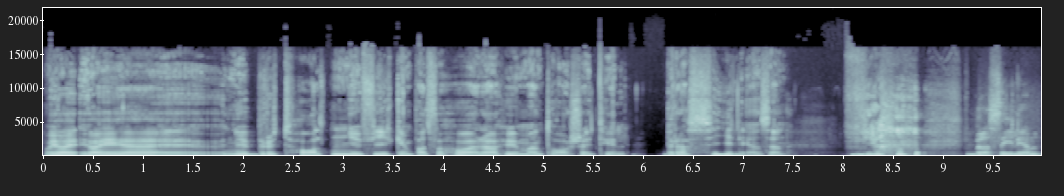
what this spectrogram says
Och jag, jag är eh, nu brutalt nyfiken på att få höra hur man tar sig till Brasilien sen. Ja, Brasilien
